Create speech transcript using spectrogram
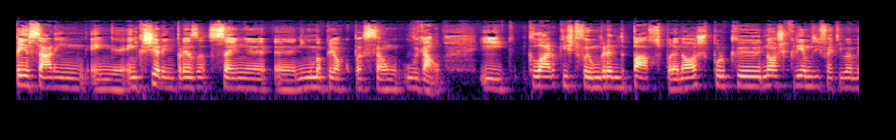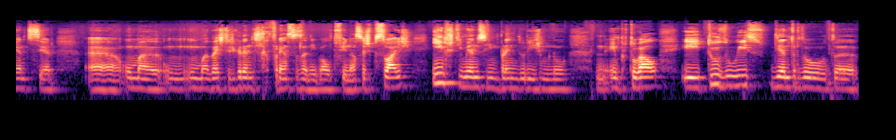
pensar em, em, em crescer a empresa sem uh, nenhuma preocupação legal. E claro que isto foi um grande passo para nós, porque nós queríamos efetivamente ser uma, um, uma destas grandes referências a nível de finanças pessoais, investimentos e empreendedorismo no, em Portugal e tudo isso dentro do, de,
